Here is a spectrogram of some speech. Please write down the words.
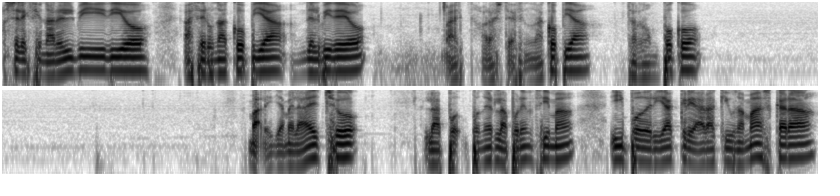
seleccionar el vídeo, hacer una copia del vídeo. ahora estoy haciendo una copia, Tarda un poco. Vale, ya me la he hecho. La, ponerla por encima y podría crear aquí una máscara.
